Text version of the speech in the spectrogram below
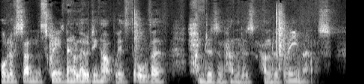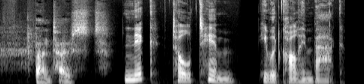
all of a sudden the screen's now loading up with all the hundreds and hundreds and hundreds of emails. Burnt toast. Nick told Tim he would call him back.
